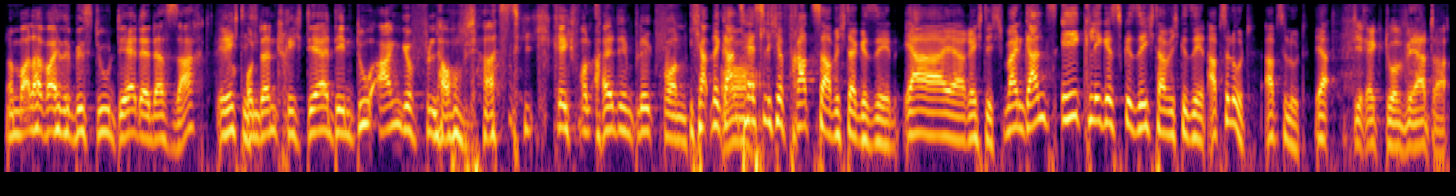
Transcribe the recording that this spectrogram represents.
normalerweise bist du der, der das sagt. Richtig. Und dann kriegt der, den du angeflaumt hast, ich krieg von all den Blick von. Ich habe eine ganz oh, hässliche Fratze, habe ich da gesehen. Ja, ja, richtig. Mein ganz ekliges Gesicht habe ich gesehen. Absolut, absolut. Ja. Direktor Werther.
